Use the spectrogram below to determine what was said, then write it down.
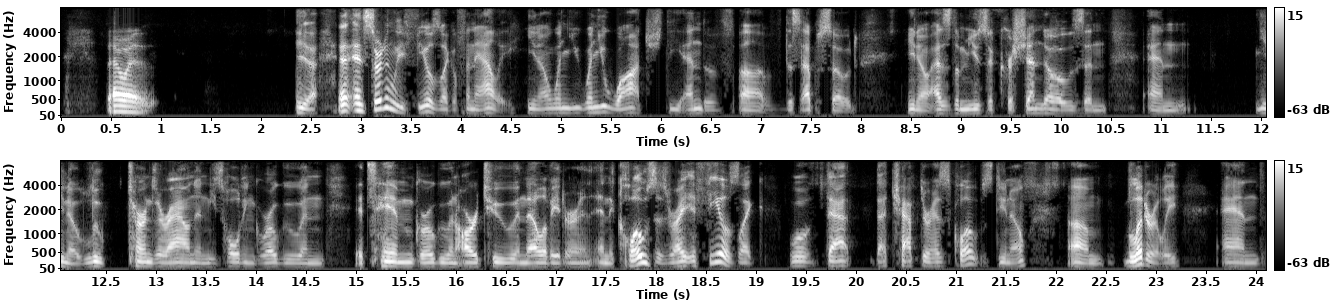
that way yeah, and, and, certainly feels like a finale. You know, when you when you watch the end of uh, this episode, you know, as the music crescendos and and you know Luke turns around and he's holding Grogu and it's him, Grogu, and R two in the elevator, and, and it closes. Right? It feels like well that that chapter has closed. You know, um, literally, and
